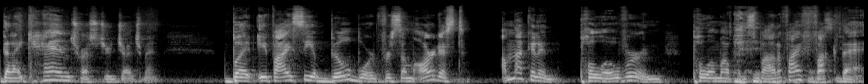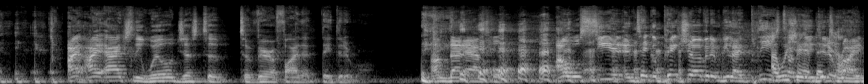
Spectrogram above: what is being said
that I can trust your judgment. But if I see a billboard for some artist, I'm not going to pull over and pull them up on Spotify. Fuck that. I, I actually will just to to verify that they did it wrong. I'm that asshole. I will see it and take a picture of it and be like, please I tell wish me I they did that it right.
